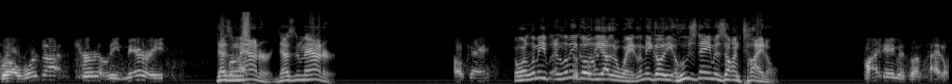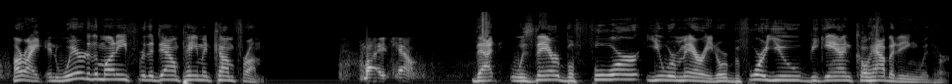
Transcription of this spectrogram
Well, we're not currently married. Doesn't Well- matter. Doesn't matter. Okay. Or let me let me go the other way. Let me go. The, whose name is on title? My name is on title. All right. And where did the money for the down payment come from? My account. That was there before you were married or before you began cohabiting with her.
